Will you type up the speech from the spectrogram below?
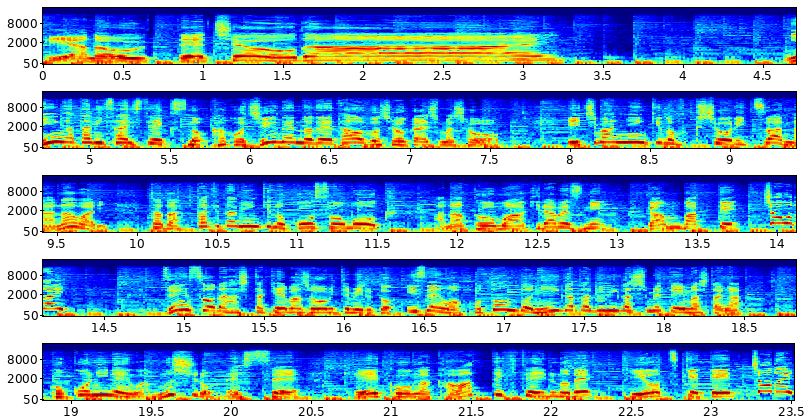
ピアノ売ってちょうだい。新潟2歳ステークスの過去10年のデータをご紹介しましょう。一番人気の副勝率は7割。ただ2桁人気の構想も多くあなたも諦めずに頑張ってちょうだい。前走で走った競馬場を見てみると以前はほとんど新潟組が占めていましたがここ2年はむしろ劣勢。傾向が変わってきているので気をつけてちょうだい。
